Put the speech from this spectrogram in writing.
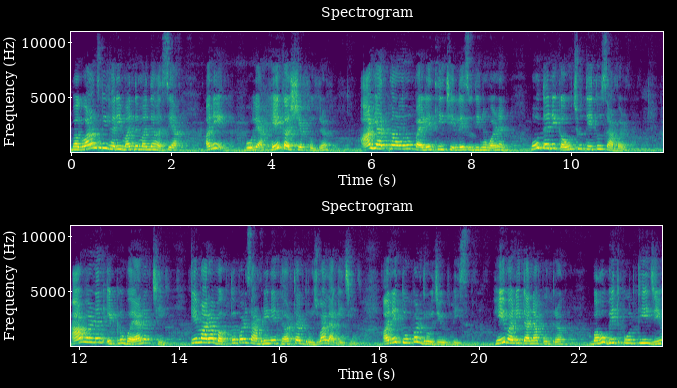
ભગવાન શ્રી હરિ મંદ મંદ હસ્યા અને બોલ્યા, હે કશ્યપ પુત્ર આ યાતનાઓનું પહેલેથી છેલ્લે સુધીનું વર્ણન. હું તને કહું છું તે તું સાંભળ. આ વર્ણન એટલું ભયાનક છે કે મારા ભક્તો પણ સાંભળીને ધરથર ધ્રુજવા લાગે છે અને તું પણ ધ્રુજી ઉઠીશ. હે વનિતાના પુત્ર, બહુભીતપુરથી જીવ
